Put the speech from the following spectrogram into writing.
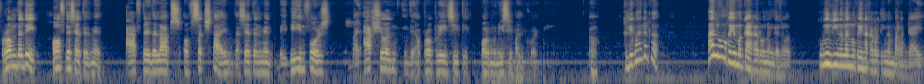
from the date of the settlement. After the lapse of such time, the settlement may be enforced by action in the appropriate city or municipal court. Oh, kaliwanag ka. Ano ho kayo magkakaroon ng ganon? Kung hindi naman ho kayo nakarating ng barangay.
